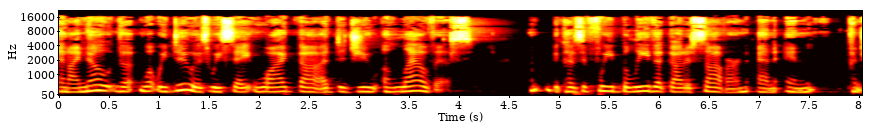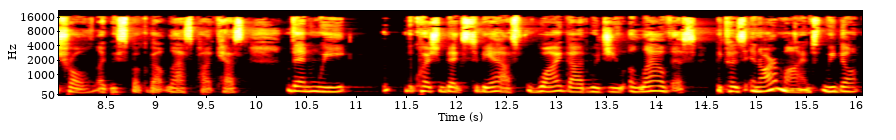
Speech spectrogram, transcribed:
and I know that what we do is we say, "Why, God, did you allow this?" Because if we believe that God is sovereign and in control, like we spoke about last podcast, then we the question begs to be asked, why God would you allow this? Because in our minds, we don't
